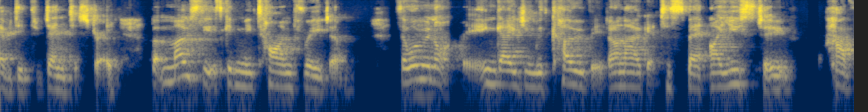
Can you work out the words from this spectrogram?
ever did through dentistry. But mostly it's given me time freedom. So when we're not engaging with COVID, I now get to spend, I used to have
